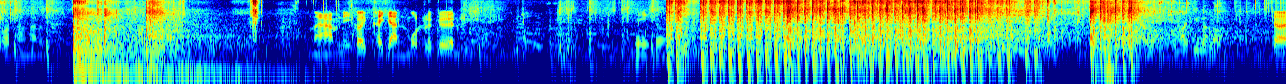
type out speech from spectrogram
กอดทั้งนั้นเลยน้ำนี่ก็ขยันหมดเหลือเกิน นี่ค อกี้มันหรอใช่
